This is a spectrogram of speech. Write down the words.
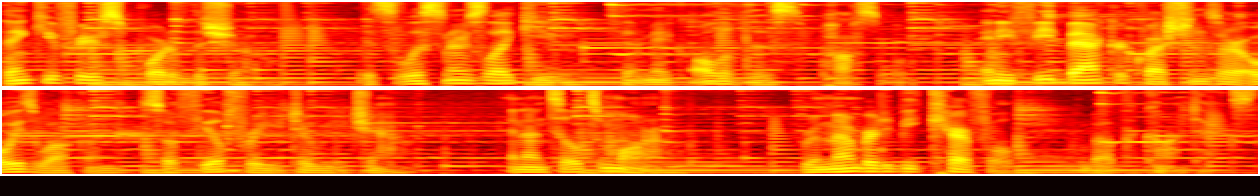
Thank you for your support of the show. It's listeners like you that make all of this possible. Any feedback or questions are always welcome, so feel free to reach out. And until tomorrow, remember to be careful about the context.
